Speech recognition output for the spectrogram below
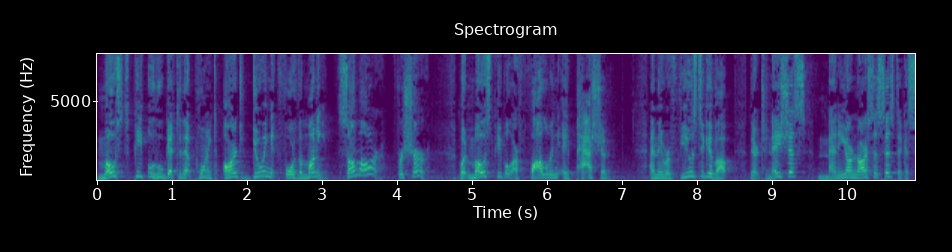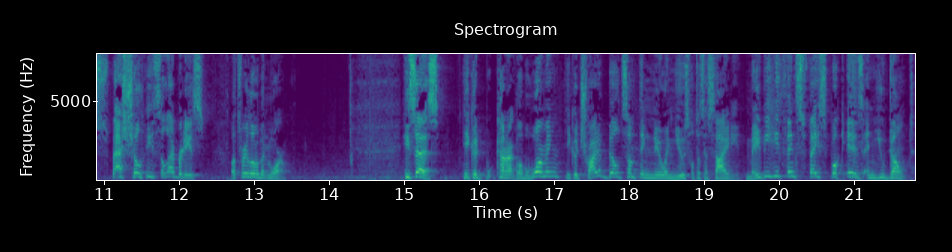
Most people who get to that point aren't doing it for the money. Some are, for sure. But most people are following a passion and they refuse to give up. They're tenacious. Many are narcissistic, especially celebrities. Let's read a little bit more. He says he could counteract global warming. He could try to build something new and useful to society. Maybe he thinks Facebook is and you don't.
